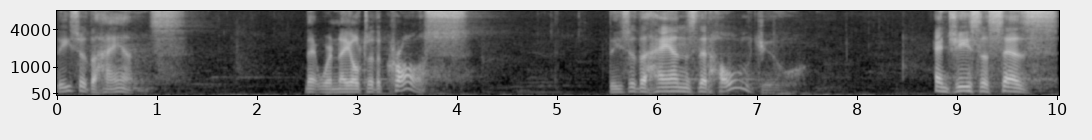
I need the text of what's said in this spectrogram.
These are the hands that were nailed to the cross. These are the hands that hold you. And Jesus says,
